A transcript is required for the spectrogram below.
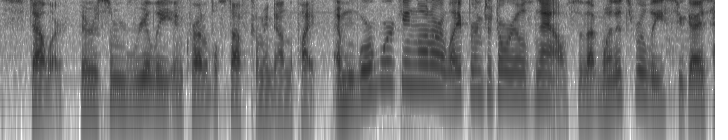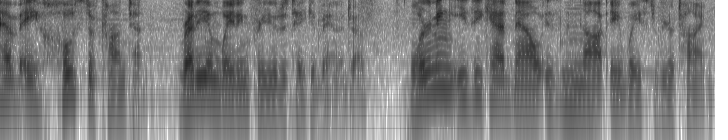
stellar. There's some really incredible stuff coming down the pipe. And we're working on our Lightburn tutorials now so that when it's released, you guys have a host of content ready and waiting for you to take advantage of. Learning EZCAD now is not a waste of your time.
